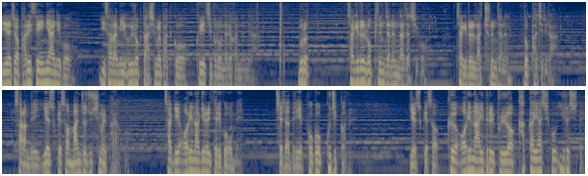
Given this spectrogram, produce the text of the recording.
이에 저 바리새인이 아니고 이 사람이 의롭다 하심을 받고 그의 집으로 내려갔느니라. 무릇 자기를 높이는 자는 낮아지고 자기를 낮추는 자는 높아지리라. 사람들이 예수께서 만져 주심을 바라고 자기 어린 아기를 데리고 오매 제자들이 보고 꾸짖거늘 예수께서 그 어린 아이들을 불러 가까이 하시고 이르시되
